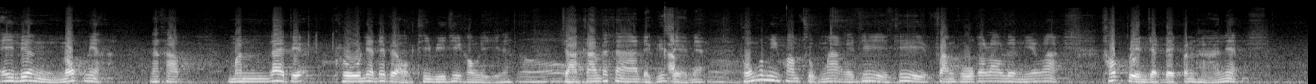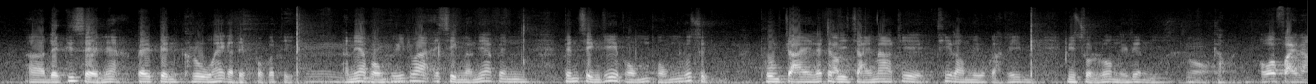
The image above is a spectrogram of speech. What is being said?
ไอ้เรื่องนกเนี่ยนะครับ มันได้ไปครูเนี่ยได้ไปออกทีวีที่เกาหลีนะอ๋อจากการพัฒนาเด็กพิเศษเนี่ยครับผมก็มีความสุขมากเลยที่ที่ฟังครูเขาเล่าเรื่องนี้ว่าเขาเปลี่ยนจากเด็กปัญหาเนี่ยเอ่อเด็กพิเศษเนี่ยไปเป็นครูให้กับเด็กปกติ อันเนี้ยผมคิดว่าไอ้สิ่งเหล่านี้เป็นเป็นสิ่งที่ผมผมรู้สึกภูมิใจและก็ครับดีใจมากที่ที่เรามีโอกาสได้มีส่วนร่วมในเรื่องนี้อ๋อครับเพราะว่าไฟนา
